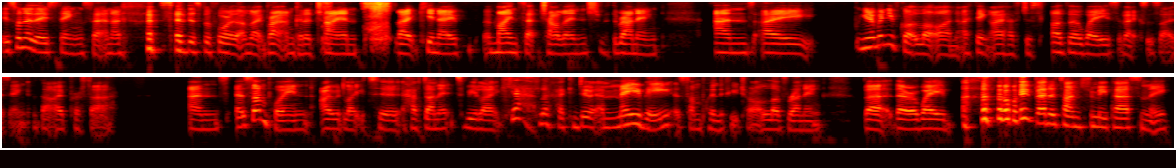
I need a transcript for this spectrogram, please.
It's one of those things that, and I've, I've said this before that I'm like, right, I'm going to try and like, you know, a mindset challenge with running. And I, you know, when you've got a lot on, I think I have just other ways of exercising that I prefer. And at some point, I would like to have done it to be like, yeah, look, I can do it. And maybe at some point in the future, I'll love running. But there are way, way better times for me personally,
